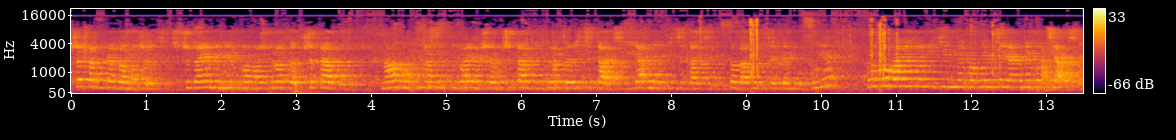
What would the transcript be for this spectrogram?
Przetarg wiadomo, że sprzedajemy nieruchomość w drodze przetargu. Na ogół u nas odbywają się przetargi w drodze licytacji, jawnej licytacji, kto da więcej, ten kupuje. Rokowania to nic innego więcej jak negocjacje.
